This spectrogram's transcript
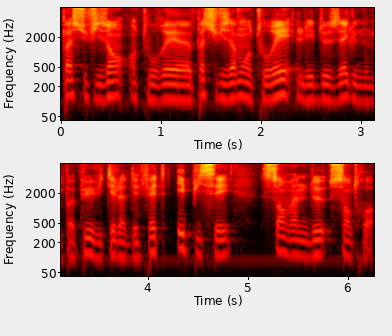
Pas, suffisant, euh, pas suffisamment entouré, les deux aigles n'ont pas pu éviter la défaite épicée 122-103.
